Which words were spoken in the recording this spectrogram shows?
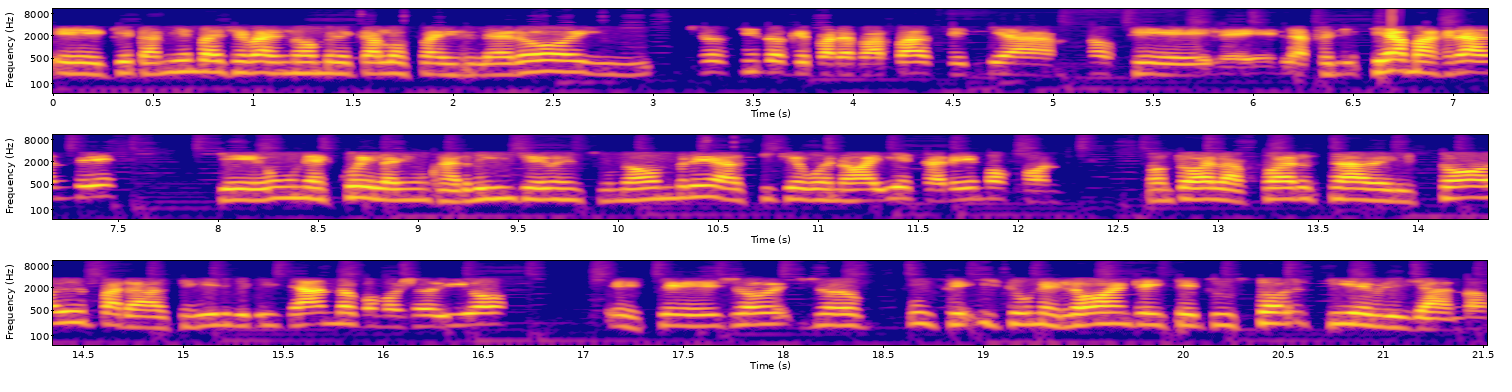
eh, que también va a llevar el nombre de Carlos País Laró. Y yo siento que para papá sería, no sé, la felicidad más grande que una escuela y un jardín lleven su nombre. Así que bueno, ahí estaremos con con toda la fuerza del sol para seguir brillando, como yo digo, este, yo yo puse hice un eslogan que dice tu sol sigue brillando.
